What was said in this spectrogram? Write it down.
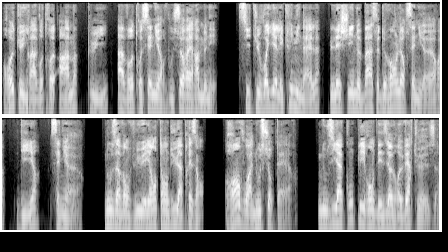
recueillera votre âme, puis, à votre Seigneur vous serez ramenés. Si tu voyais les criminels, les chines basses devant leur Seigneur, dire, Seigneur. Nous avons vu et entendu à présent. Renvoie-nous sur terre. Nous y accomplirons des œuvres vertueuses.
